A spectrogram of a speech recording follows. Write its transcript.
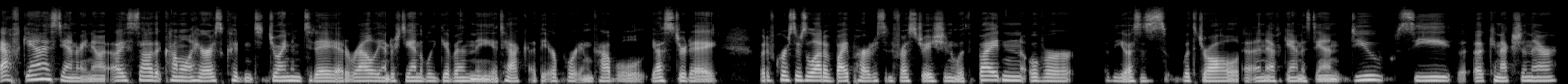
Afghanistan right now. I saw that Kamala Harris couldn't join him today at a rally, understandably, given the attack at the airport in Kabul yesterday. But of course, there's a lot of bipartisan frustration with Biden over the U.S.'s withdrawal in Afghanistan. Do you see a connection there?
